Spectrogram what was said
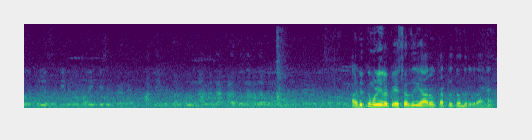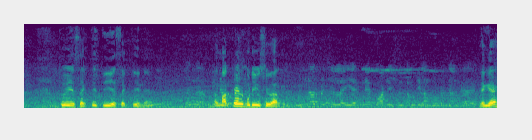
ஒரு தூய சக்திங்கிற மாதிரி பேசியிருக்காரு அதிமுக அடுத்தது நாங்கள் தான் களத்தில் நாங்கள் தான் வெல்ல சொல்லியிருக்காரு பாக்குறீங்க? அடுக்குமொழியில் பேசுறதுக்கு யாரோ கற்று தந்திருக்கிறாங்க. தூய சக்தி தீய சக்தின்னு. அது மக்கள் முடிவு செய்வார்கள். எங்க?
